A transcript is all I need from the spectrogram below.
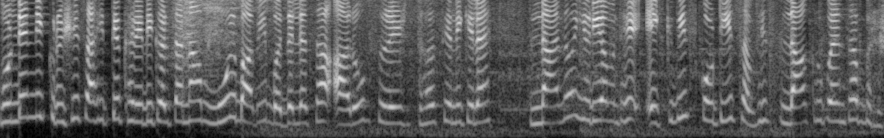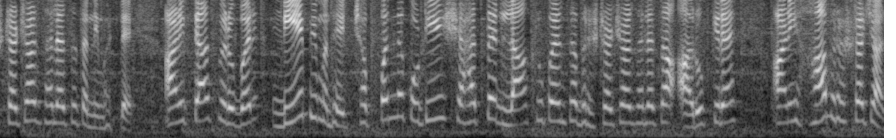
मुंडेंनी कृषी साहित्य खरेदी करताना मूळ बाबी बदलल्याचा आरोप सुरेश धस यांनी केलाय. नॅनो युरियामध्ये एकवीस कोटी सव्वीस लाख रुपयांचा भ्रष्टाचार झाल्याचं त्यांनी म्हटलंय. आणि त्याचबरोबर डीएपीमध्ये छप्पन्न कोटी शहात्तर लाख रुपयांचा भ्रष्टाचार झाल्याचा आरोप केलाय. आणि हा भ्रष्टाचार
